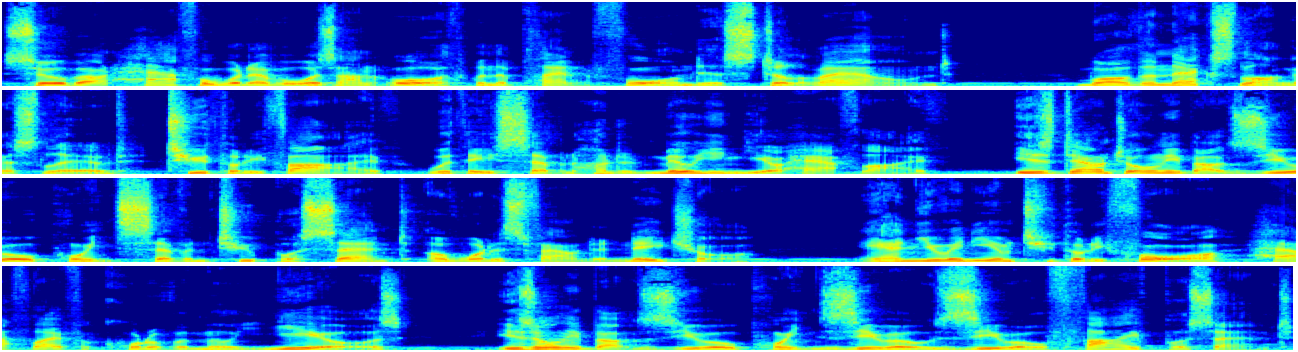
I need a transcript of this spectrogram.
so about half of whatever was on Earth when the planet formed is still around, while the next longest lived, 235, with a 700 million year half life, is down to only about 0.72% of what is found in nature, and uranium 234, half life a quarter of a million years, is only about 0.005%,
